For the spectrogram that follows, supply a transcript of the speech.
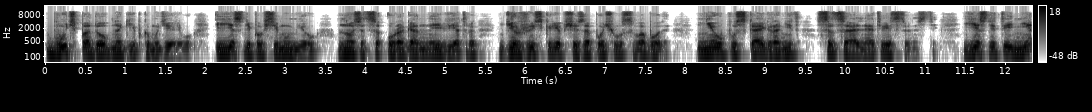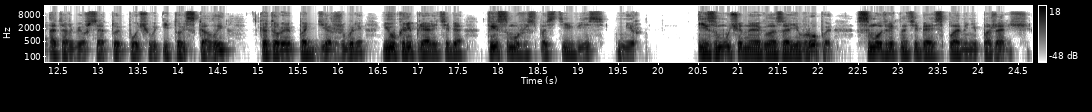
будь подобна гибкому дереву, и если по всему миру носятся ураганные ветры, держись крепче за почву свободы, не упускай гранит социальной ответственности. Если ты не оторвешься от той почвы и той скалы, которые поддерживали и укрепляли тебя, ты сможешь спасти весь мир. Измученные глаза Европы смотрят на тебя из пламени пожарища.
